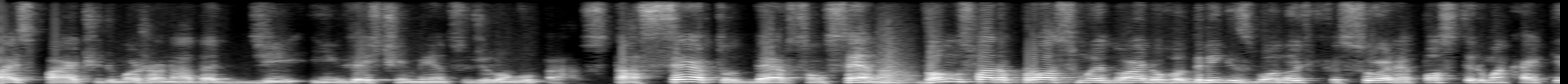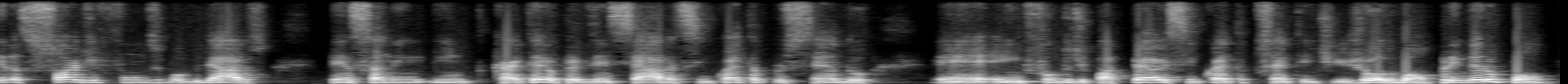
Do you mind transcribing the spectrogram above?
faz parte de uma jornada de investimentos de longo prazo. Tá certo, Derson Senna? Vamos para o próximo, Eduardo Rodrigues. Boa noite, professor. Né? Posso ter uma carteira só de fundos imobiliários, pensando em, em carteira previdenciária, 50% em, em fundo de papel e 50% em tijolo? Bom, primeiro ponto.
